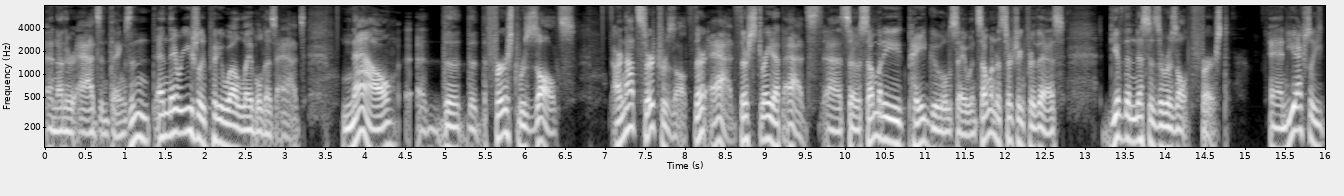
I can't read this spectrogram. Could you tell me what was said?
and other ads and things, and and they were usually pretty well labeled as ads. Now, uh, the, the the first results are not search results. They're ads. They're straight up ads. Uh, so somebody paid Google to say when someone is searching for this, give them this as a result first. And you actually,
